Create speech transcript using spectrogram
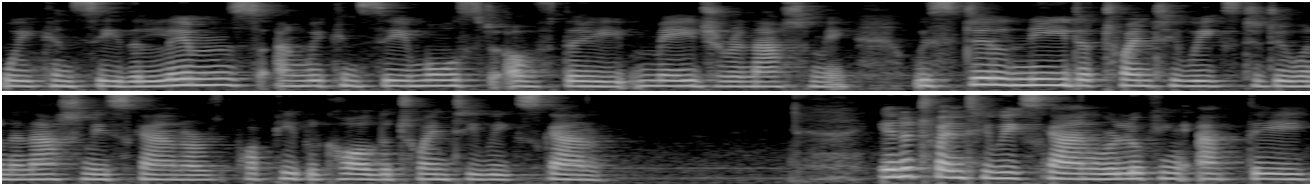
we can see the limbs, and we can see most of the major anatomy. We still need at 20 weeks to do an anatomy scan, or what people call the 20 week scan. In a 20 week scan, we're looking at the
